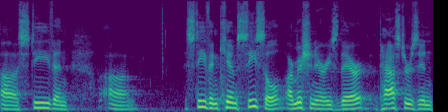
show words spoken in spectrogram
uh, Steve and uh, Steve and Kim Cecil, our missionaries there, pastors in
